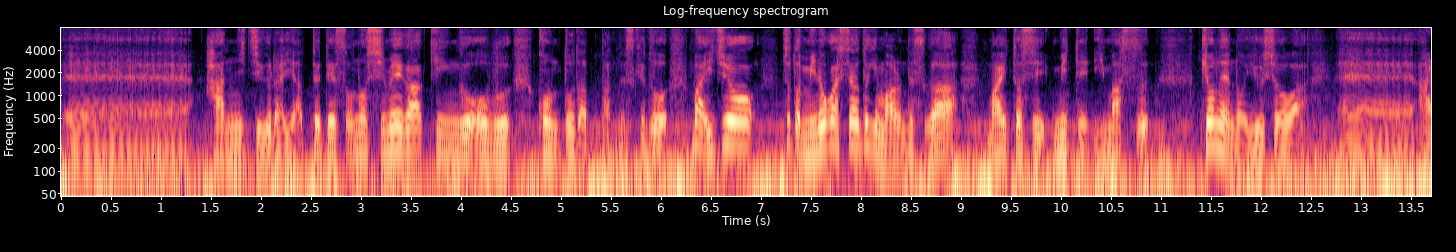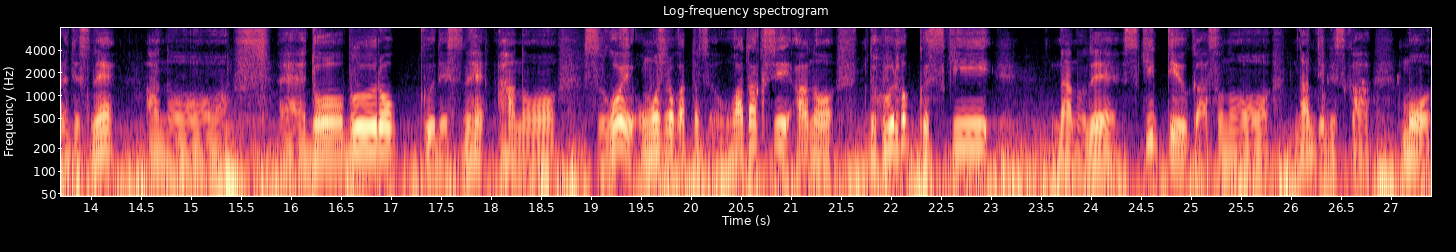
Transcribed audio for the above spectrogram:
えー、半日ぐらいやってて、その締めがキングオブコントだったんですけど、まあ一応、ちょっと見逃しちゃう時もあるんですが、毎年見ています。去年の優勝は、えー、あれですね。あのー、えー、ドブロックですね。あのー、すごい面白かったですよ。私、あの、ドブロック好きなので、好きっていうか、その、なんて言うんですか、もう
